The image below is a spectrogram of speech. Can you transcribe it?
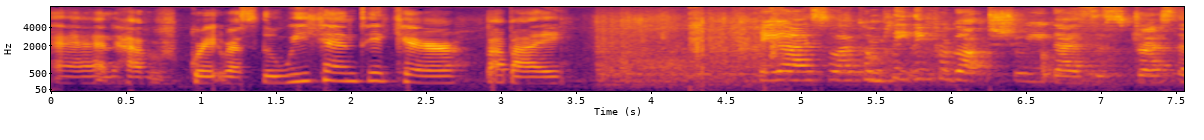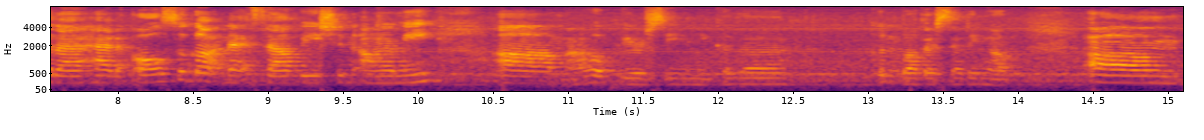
and have a great rest of the weekend. Take care. Bye bye Hey guys, so I completely forgot to show you guys this dress that I had also gotten at Salvation Army. Um, I hope you're seeing me because I couldn't bother setting up. Um,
